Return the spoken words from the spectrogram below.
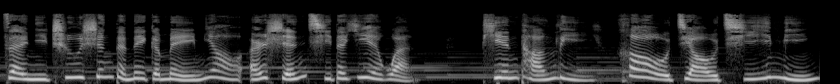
在你出生的那个美妙而神奇的夜晚，天堂里号角齐鸣。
